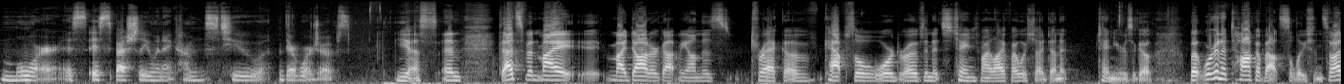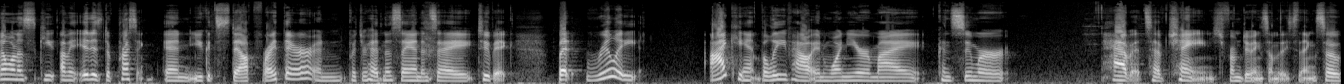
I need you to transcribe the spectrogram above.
more, especially when it comes to their wardrobes. Yes, and that's been my my daughter got me on this trek of capsule wardrobes, and it's changed my life. I wish I'd done it 10 years ago. But we're going to talk about solutions. So I don't want to keep, I mean, it is depressing. And you could stop right there and put your head in the sand and say, too big. But really, I can't believe how in one year my consumer habits have changed from doing some of these things. So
